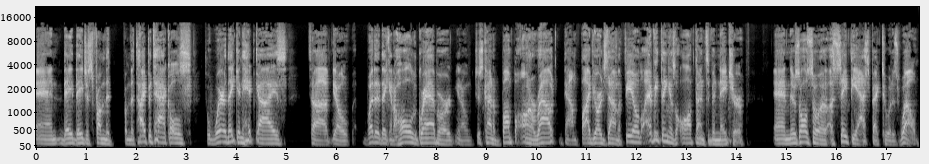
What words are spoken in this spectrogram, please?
and they they just from the from the type of tackles to where they can hit guys to you know whether they can hold grab or you know just kind of bump on a route down five yards down the field everything is offensive in nature and there's also a, a safety aspect to it as well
